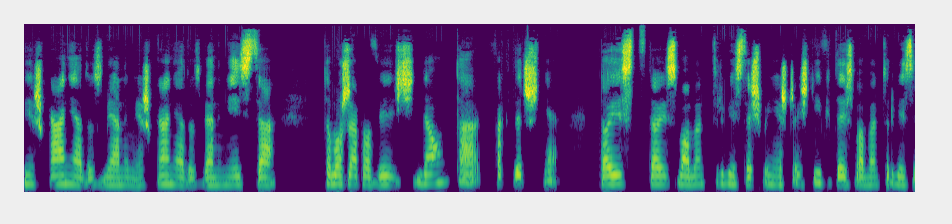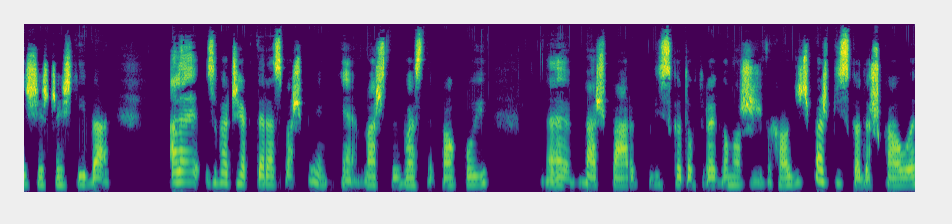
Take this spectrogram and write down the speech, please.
mieszkania, do zmiany mieszkania, do zmiany miejsca, to można powiedzieć, no tak, faktycznie, to jest, to jest moment, w którym jesteśmy nieszczęśliwi, to jest moment, w którym jesteś nieszczęśliwa, ale zobacz, jak teraz masz pięknie, masz swój własny pokój, e, masz park blisko, do którego możesz wychodzić, masz blisko do szkoły,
